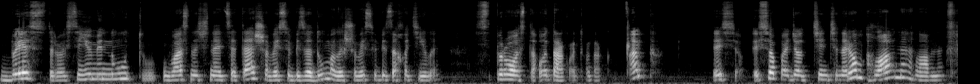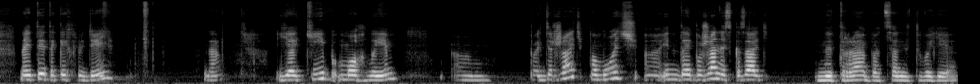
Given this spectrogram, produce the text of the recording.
Бистро, сію минуту у вас почнеться те, що ви собі задумали, що ви собі захотіли. Просто отак, от, отак. Оп, і все. І все пойде чин-чинарем. Главне, главне, знайти таких людей, да, які б могли ем, поддержати, помочь, е, і, не дай Боже, не сказати, не треба, це не твоє.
